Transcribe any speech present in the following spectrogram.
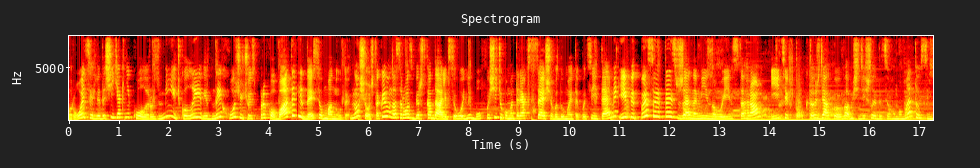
році, глядачі як ніколи розуміють, коли від них хочуть щось приховати і десь обманути. Ну що ж, такий у нас розбір скандалів сьогодні був. Пишіть у коментарях все, що ви думаєте по цій темі, і підписуйтесь вже на мій новий інстаграм і тікток. Тож дякую вам, що дійшли до цього моменту. Усім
